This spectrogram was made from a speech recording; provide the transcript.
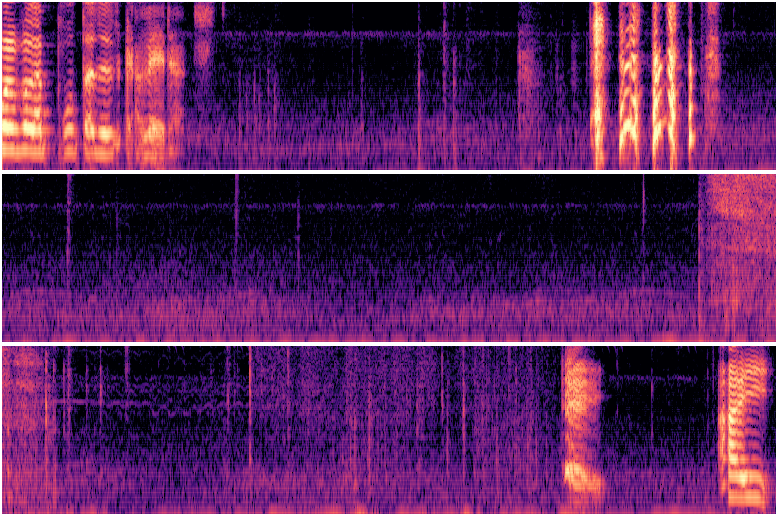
Con las putas escaleras. Hay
